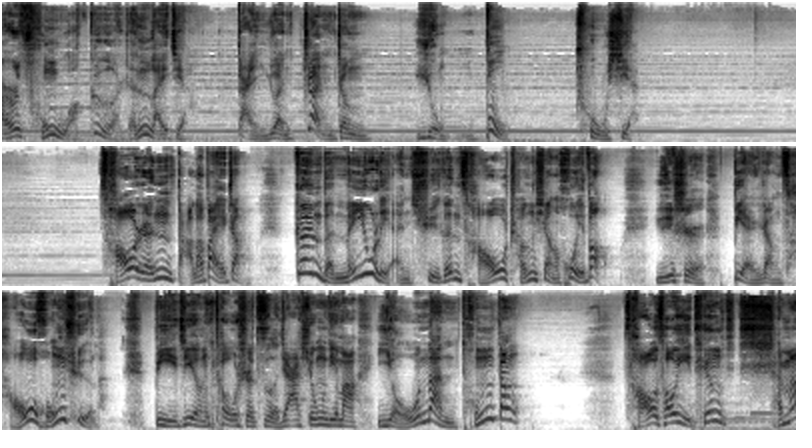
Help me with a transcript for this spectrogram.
而从我个人来讲，但愿战争永。不出现。曹仁打了败仗，根本没有脸去跟曹丞相汇报，于是便让曹洪去了。毕竟都是自家兄弟嘛，有难同当。曹操一听，什么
